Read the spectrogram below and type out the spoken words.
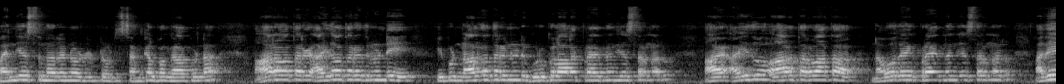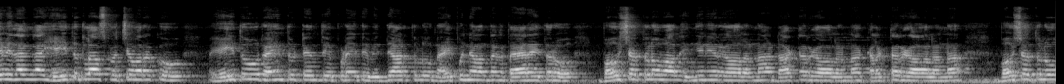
పనిచేస్తున్నారు అనేటువంటి సంకల్పం కాకుండా ఆరవ తరగతి ఐదవ తరగతి నుండి ఇప్పుడు నాలుగవ తరగతి నుండి గురుకులాలకు ప్రయత్నం చేస్తూ ఉన్నారు. ఐదు ఆరు తర్వాత నవోదయకు ప్రయత్నం చేస్తూ ఉన్నారు. అదేవిధంగా ఎయిత్ క్లాస్కి వచ్చే వరకు ఎయిత్ నైన్త్ టెన్త్ ఎప్పుడైతే విద్యార్థులు నైపుణ్యవంతంగా తయారవుతారో భవిష్యత్తులో వాళ్ళు ఇంజనీర్ కావాలన్నా డాక్టర్ కావాలన్నా కలెక్టర్ కావాలన్నా భవిష్యత్తులో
